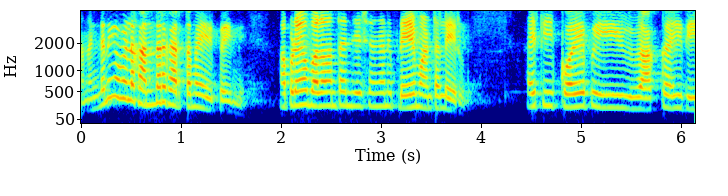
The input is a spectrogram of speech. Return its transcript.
అనగానే ఇక వీళ్ళకి అందరికి అర్థమైపోయింది. అప్పుడేమో బలవంతం చేశాను కానీ ఇప్పుడు ఏం అంటలేరు. అయితే ఈ కోయపు ఈ అక్క ఇది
